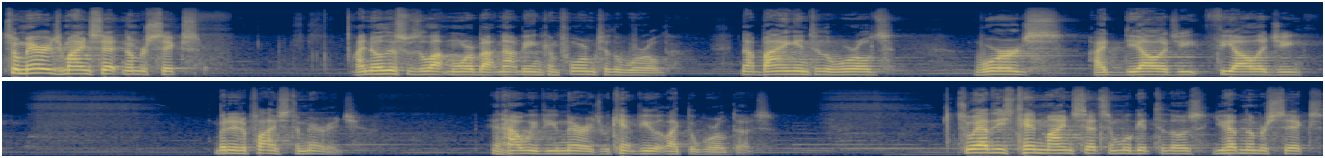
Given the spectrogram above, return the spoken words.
So, marriage mindset number six. I know this was a lot more about not being conformed to the world, not buying into the world's words, ideology, theology, but it applies to marriage and how we view marriage. We can't view it like the world does. So we have these 10 mindsets, and we'll get to those. You have number six.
